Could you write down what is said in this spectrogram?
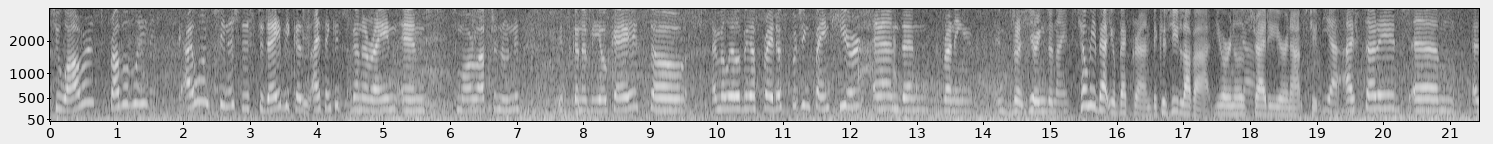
two hours probably. I won't finish this today because I think it's gonna rain, and tomorrow afternoon it's it's gonna be okay. So I'm a little bit afraid of putting paint here and then running in, during the night. Tell me about your background because you love art. You're an illustrator, you're an art student. Yeah, I studied um, a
